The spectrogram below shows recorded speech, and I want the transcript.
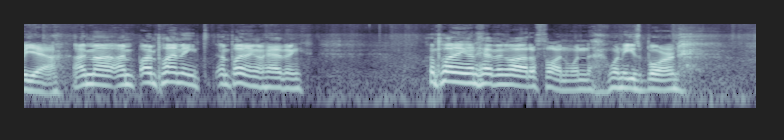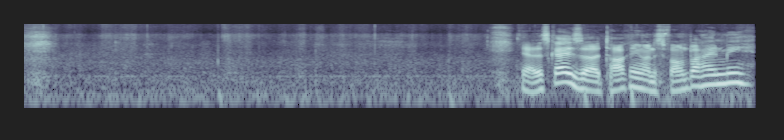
but yeah, I'm uh, I'm I'm planning I'm planning on having I'm planning on having a lot of fun when when he's born. Yeah, this guy's uh, talking on his phone behind me.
